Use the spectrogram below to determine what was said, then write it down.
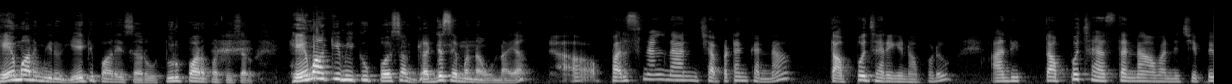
హేమాని మీరు ఏకి పారేశారు తూర్పార పట్టేశారు. హేమాకి మీకు పర్సనల్ గ్లడ్జెస్ ఏమన్నా ఉన్నాయా? పర్సనల్ దాన్ని చెప్పటం కన్నా తప్పు జరిగినప్పుడు అది తప్పు చేస్తున్నావని చెప్పి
